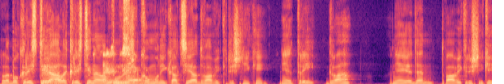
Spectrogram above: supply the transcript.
Lebo Kristína, ale Kristína nám Tak povie, nie. že komunikácia, dva vykričníky, nie tri, dva, nie jeden, dva vykričníky,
